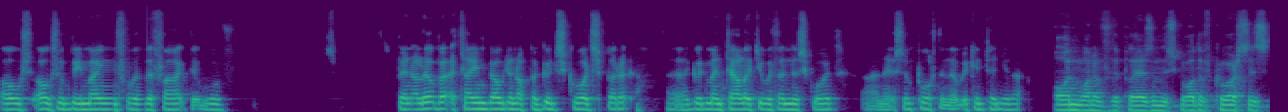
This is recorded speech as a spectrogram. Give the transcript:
also, also be mindful of the fact that we've spent a little bit of time building up a good squad spirit, a good mentality within the squad, and it's important that we continue that. On one of the players in the squad, of course, is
